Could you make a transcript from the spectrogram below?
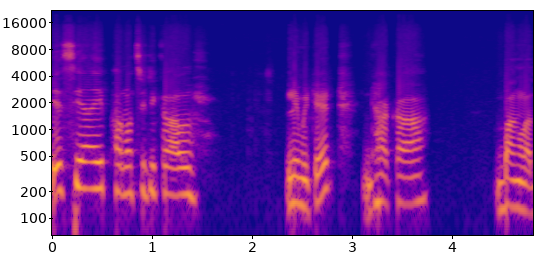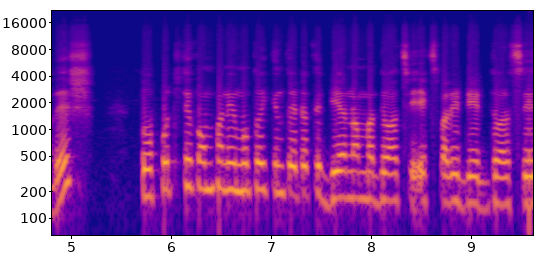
ACI pharmaceutical limited, Dhaka, Bangladesh. তো প্রতিটি কোম্পানির মতোই কিন্তু এটাতে ডিয়ার নাম্বার দেওয়া আছে, এক্সপায়ারি ডেট দেওয়া আছে,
